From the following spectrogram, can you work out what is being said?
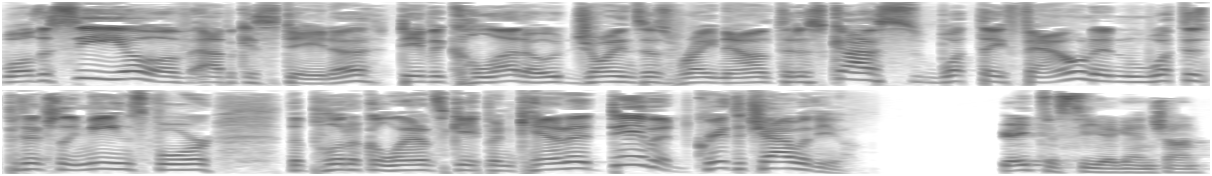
well, the CEO of Abacus Data, David Coletto, joins us right now to discuss what they found and what this potentially means for the political landscape in Canada. David, great to chat with you. Great to see you again, Sean.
